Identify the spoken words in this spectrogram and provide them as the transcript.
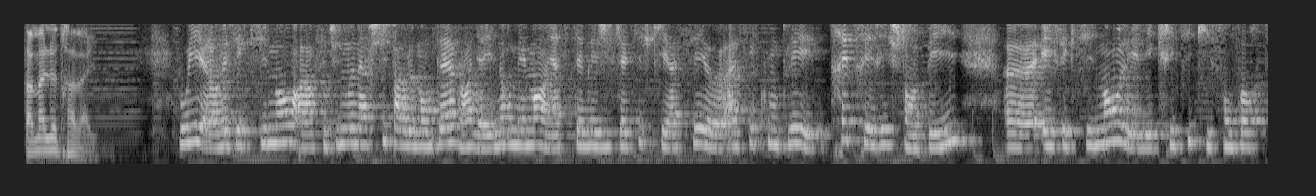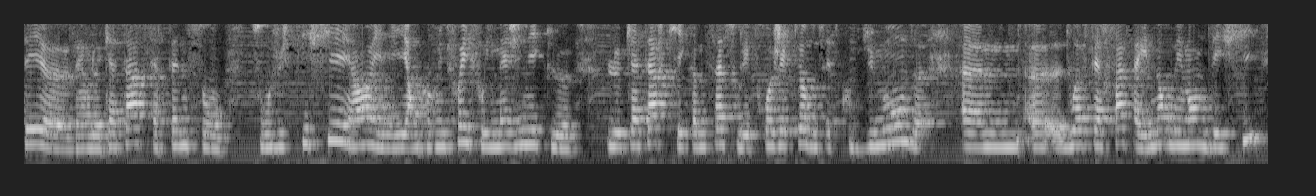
pas mal de travail. Oui, alors effectivement, c'est une monarchie parlementaire. Hein, il y a énormément, il y a un système législatif qui est assez euh, assez complet et très très riche dans le pays. Euh, et effectivement, les, critiques qui sont portées euh, vers le Qatar, certaines sont sont justifiées. Hein, mais encore une fois, il faut imaginer que le le Qatar, qui est comme ça sous les projecteurs de cette Coupe du Monde, doit faire face à énormément de défis.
